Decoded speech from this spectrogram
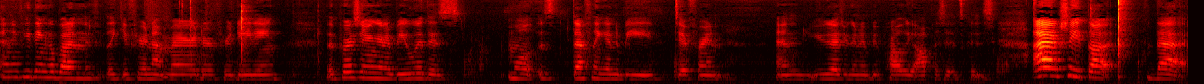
and if you think about it, like if you're not married or if you're dating, the person you're gonna be with is, well, is definitely gonna be different, and you guys are gonna be probably opposites. Because I actually thought that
